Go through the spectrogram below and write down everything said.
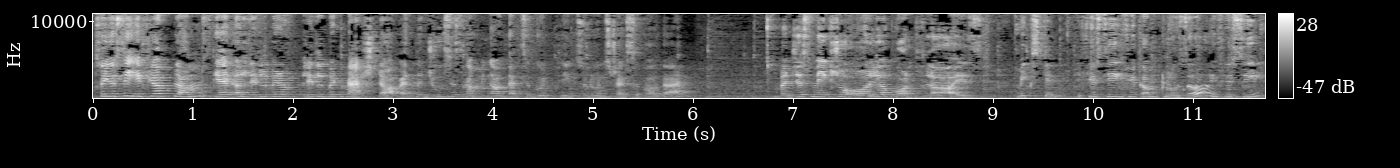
So you see if your plums get a little bit of little bit mashed up and the juice is coming out that's a good thing so don't stress about that but just make sure all your corn flour is mixed in if you see if you come closer if you see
